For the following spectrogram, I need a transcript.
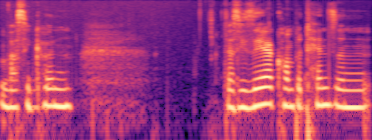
was sie können. Dass sie sehr kompetent sind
